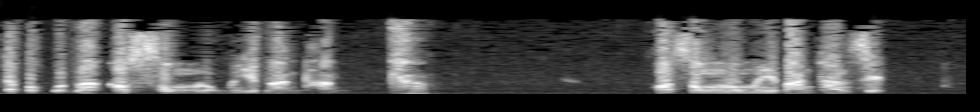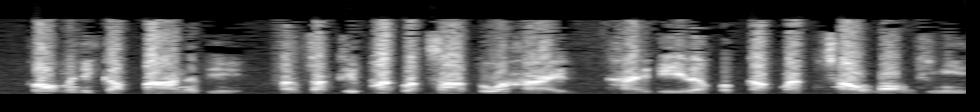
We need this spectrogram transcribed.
แต่ปรากฏว่าเขาส่งโรงพยาบาลทันครับพอส่งโรงพยาบาลทันเสร็จ ก็ไม่ได้กลับบ้านนะพี่หลังจากที่พักรักษาตัวหายหายดี แล้วก็กลับมาเช่าห้องที่นี่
